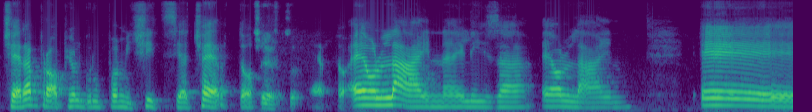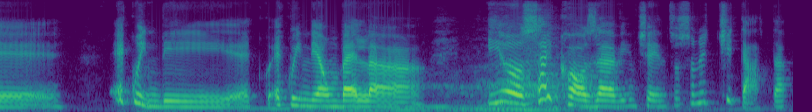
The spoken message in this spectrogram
c'era proprio il gruppo amicizia, certo, certo. certo. È online, Elisa, è online. E, e, quindi, e quindi è un bel... Io sai cosa, Vincenzo? Sono eccitata.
